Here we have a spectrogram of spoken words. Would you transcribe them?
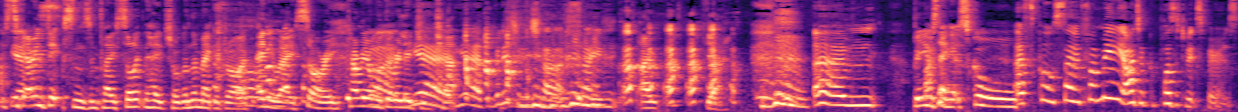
Used to go in Dixon's and play Sonic the Hedgehog on the Mega Drive. Anyway, sorry. Carry on with the religion yeah, chat. Yeah, the religion chat. Same. I, yeah. Um, But you were saying at school. at school, so for me, I had a positive experience.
